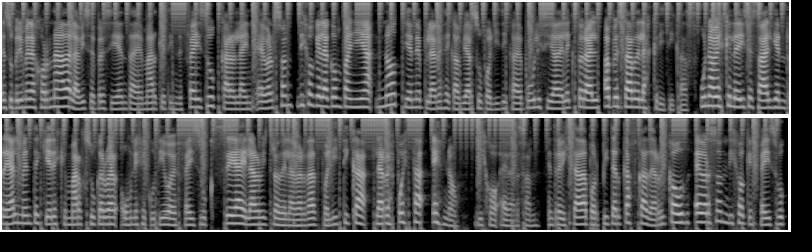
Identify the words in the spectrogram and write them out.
En su primera jornada, la vicepresidenta de marketing de Facebook, Caroline Everson, dijo que la compañía no tiene planes de cambiar su política de publicidad electoral a pesar de las críticas. Una vez que le dices a alguien realmente quieres que Mark Zuckerberg o un ejecutivo de Facebook sea el árbitro de la verdad política, la respuesta es no, dijo Everson. Entrevistada por Peter Kafka de Recode, Everson dijo que Facebook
